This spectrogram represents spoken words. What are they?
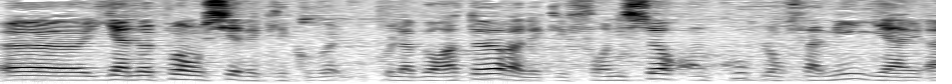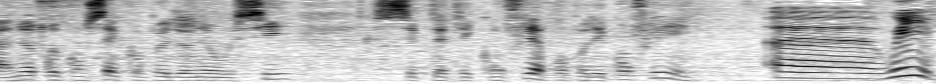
Euh, il y a un autre point aussi avec les collaborateurs, avec les fournisseurs, en couple, en famille. Il y a un autre conseil qu'on peut donner aussi, c'est peut-être les conflits à propos des conflits. Euh, oui,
